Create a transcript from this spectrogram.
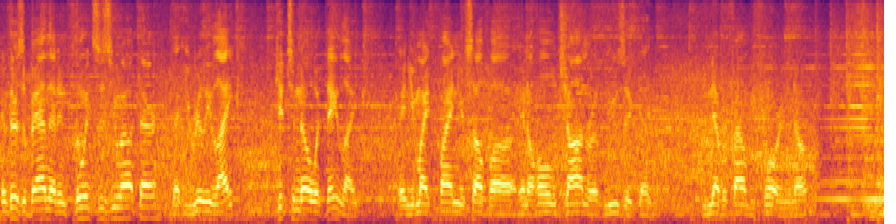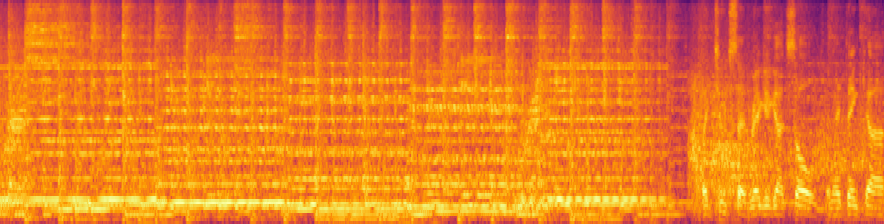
If there's a band that influences you out there that you really like, get to know what they like. And you might find yourself uh, in a whole genre of music that you never found before, you know? Said, reggae got soul. And I think uh,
